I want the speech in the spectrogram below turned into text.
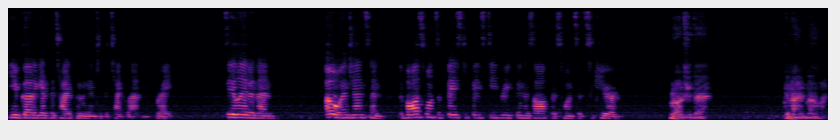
You've got to get the Typhoon into the tech lab. Right. See you later then. Oh, and Jensen, the boss wants a face to face debrief in his office once it's secure. roger that. Good night, Malik.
